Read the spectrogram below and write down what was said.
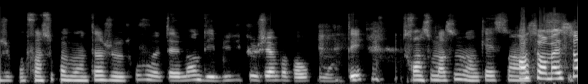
Je, Enfin, ce commentaire, je le trouve tellement débile que j'aime pas vous commenter. Transformation dans quel sens? Transformation,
